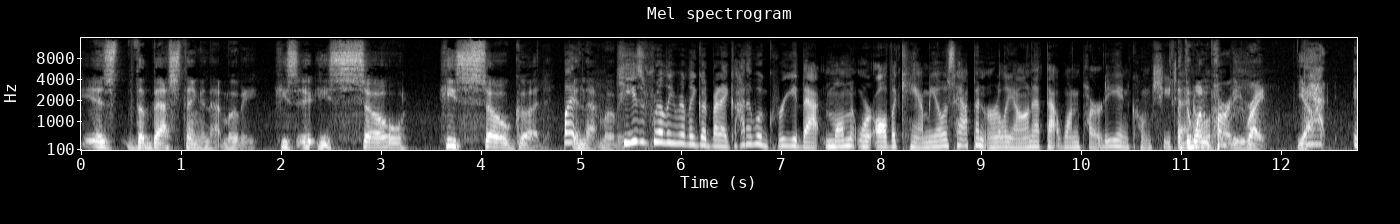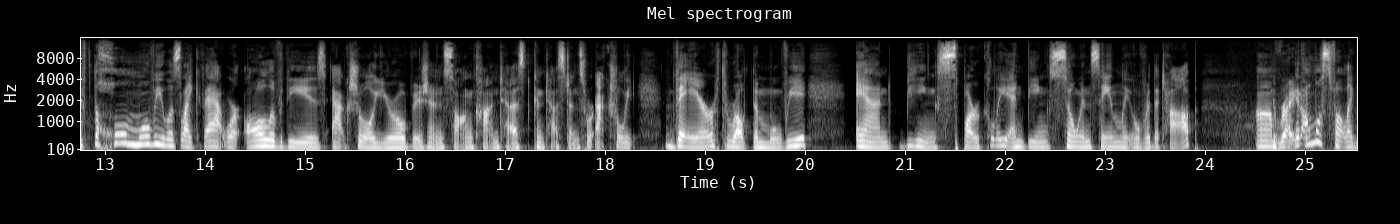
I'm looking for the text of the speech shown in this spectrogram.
is the best thing in that movie. He's he's so he's so good in that movie. He's really, really good, but I got to agree that moment where all the cameos happen early on at that one party in Conchita. the one party, right? Yeah. That if the whole movie was like that, where all of these actual Eurovision Song Contest contestants were actually there throughout the movie and being sparkly and being so insanely over the top. Um, Right. It almost felt like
